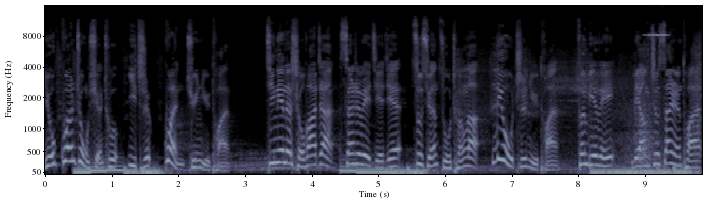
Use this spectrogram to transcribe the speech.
由观众选出一支冠军女团。今天的首发战，三十位姐姐自选组成了六支女团。分别为两支三人团、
